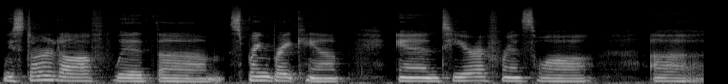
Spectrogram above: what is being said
We started off with um, spring break camp, and Tierra Francois uh,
